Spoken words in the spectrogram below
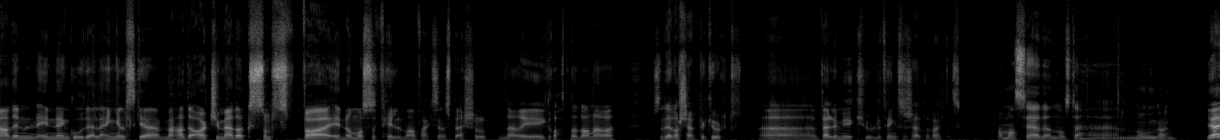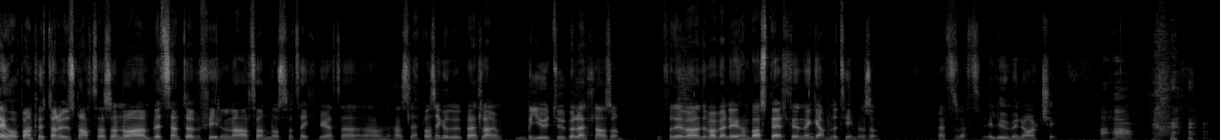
hadde inn inn en god del engelske. Vi hadde Archie Maddox som s- var innom, og så filma han faktisk en special nede i grottene der nede. Så det var kjempekult. Eh, veldig mye kule ting som skjedde, faktisk. Kan man se den hos deg eh, noen gang? Ja, jeg håper han putter den ut snart. Altså, nå har han blitt sendt over filene og alt sånn, og så tenker jeg at eh, han, han slipper han sikkert ut på, et eller annet, på YouTube eller et eller annet sånt. For det var, det var veldig Han bare spilte inn den gamle timen og sånn. Rett og slett. Illuminarchi. Aha.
